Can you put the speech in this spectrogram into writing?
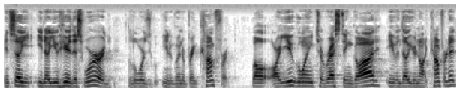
And so, you, you know, you hear this word, the Lord's you know, going to bring comfort Well, are you going to rest in God even though you're not comforted?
